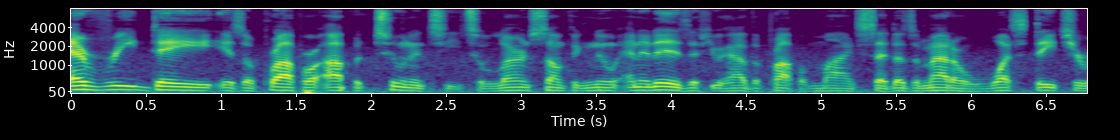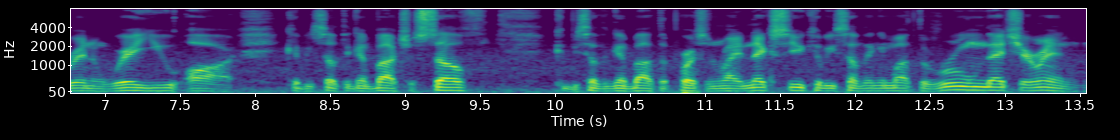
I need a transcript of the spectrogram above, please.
every day is a proper opportunity to learn something new, and it is if you have the proper mindset. Doesn't matter what state you're in and where you are. It could be something about yourself, it could be something about the person right next to you, it could be something about the room that you're in,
